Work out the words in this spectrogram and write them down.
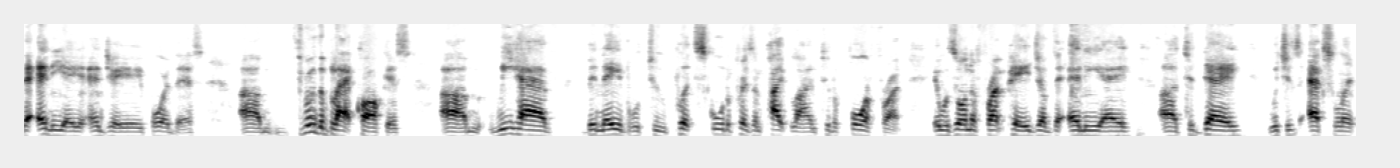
the NEA and NJEA for this. Um, through the Black Caucus, um, we have been able to put school to prison pipeline to the forefront. It was on the front page of the NEA uh, today which is excellent.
